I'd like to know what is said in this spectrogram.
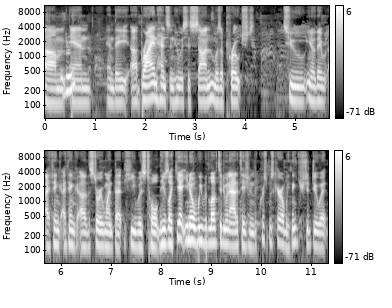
um, Mhm. and and they uh, Brian Henson, who was his son, was approached to you know they I think I think uh, the story went that he was told he was like yeah you know we would love to do an adaptation of the Christmas Carol we think you should do it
